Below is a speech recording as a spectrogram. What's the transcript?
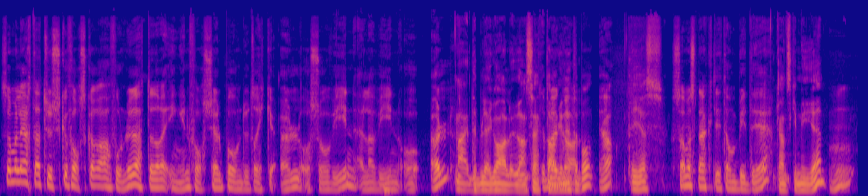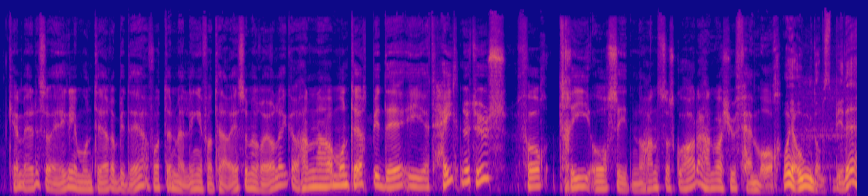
Så har vi lært at tyske forskere har funnet at det er ingen forskjell på om du drikker øl og så vin, eller vin og øl. Nei, det blir gale uansett blir dagen gal. etterpå. Ja. Yes. Så har vi snakket litt om bidé. Ganske mye. Mm. Hvem er det som egentlig monterer bidé? Har fått en melding fra Terje som er rørlegger. Han har montert bidé i et helt nytt hus for tre år siden. Og han som skulle ha det, han var 25 år. Å ja, ungdomsbidé.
